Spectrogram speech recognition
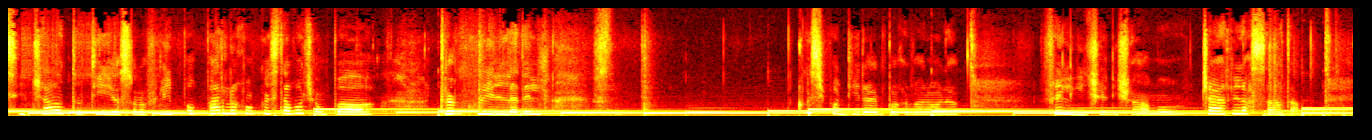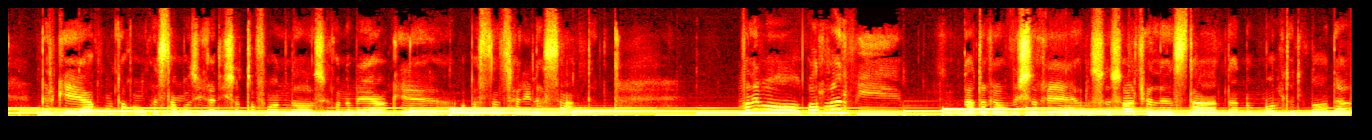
ragazzi, ciao a tutti, io sono Filippo, parlo con questa voce un po' tranquilla, del... come si può dire in poche parole? Felice, diciamo, cioè rilassata, perché appunto con questa musica di sottofondo secondo me è anche abbastanza rilassante. Volevo parlarvi, dato che ho visto che sui social sta andando molto di moda.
